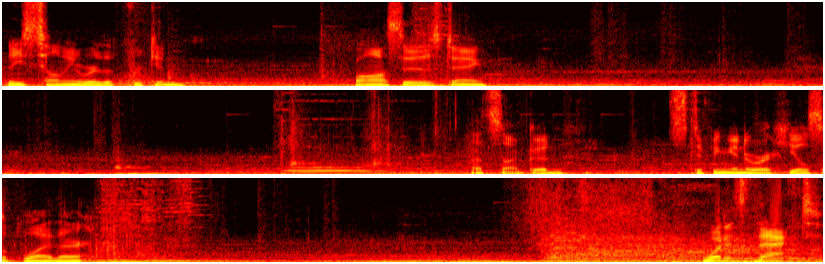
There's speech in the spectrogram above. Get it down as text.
Please tell me where the freaking boss is. Dang. That's not good. It's dipping into our heal supply there. What is that?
